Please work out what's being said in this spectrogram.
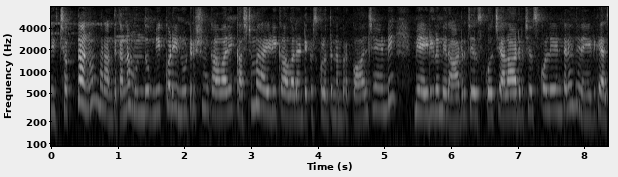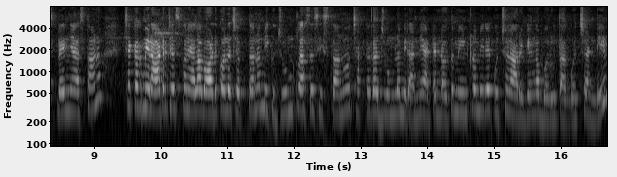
మీకు చెప్తాను మరి అంతకన్నా ముందు మీకు కూడా ఈ న్యూట్రిషన్ కావాలి కస్టమర్ ఐడి కావాలంటే ఇక్కడ స్కూల్ నెంబర్ కాల్ చేయండి. మీ ఐడిలో మీరు ఆర్డర్ చేసుకోవచ్చు. ఎలా ఆర్డర్ చేసుకోవాలి ఏంటనేది నేను ఐడికి ఎక్స్ప్లెయిన్ చేస్తాను. చక్కగా మీరు ఆర్డర్ చేసుకొని ఎలా వాడుకోవాలో చెప్తాను. మీకు జూమ్ క్లాసెస్ ఇస్తాను. చక్కగా జూమ్లో మీరు అన్నీ అటెండ్ అవుతూ మీ ఇంట్లో మీరే కూర్చొని ఆరోగ్యంగా బరువు తగ్గొచ్చండి.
